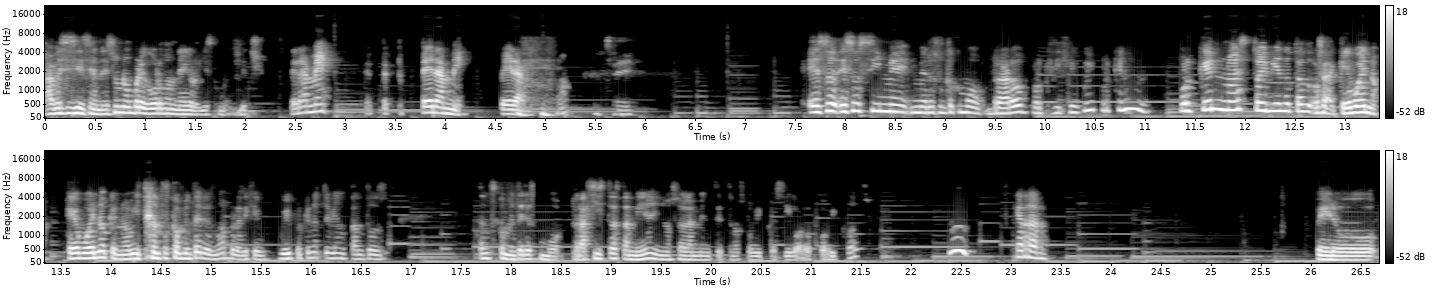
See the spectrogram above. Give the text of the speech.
A veces dicen, es un hombre gordo negro, y es como, espérame, espérame, espérame, ¿no? sí eso, eso sí me, resultó como raro porque dije, güey, ¿por qué, no estoy viendo tanto? O sea, qué bueno, qué bueno que no vi tantos comentarios, ¿no? Pero dije, güey, ¿por qué no estoy viendo tantos, tantos comentarios como racistas también y no solamente transfóbicos y gordofóbicos? Mm, qué raro. Pero,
